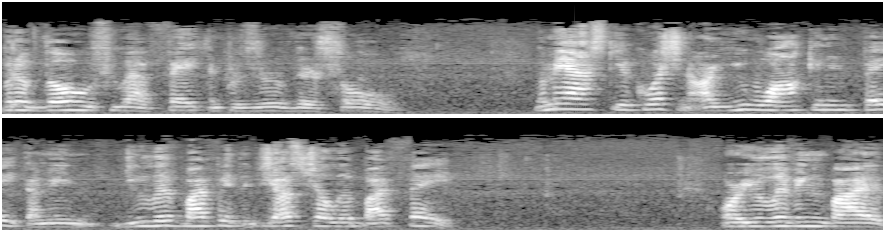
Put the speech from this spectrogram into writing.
but of those who have faith and preserve their souls. Let me ask you a question. Are you walking in faith? I mean, do you live by faith? The just shall live by faith. Or are you living by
